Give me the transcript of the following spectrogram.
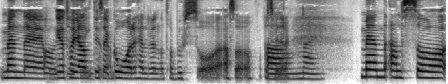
Men eh, jag tar ju alltid så här, går hellre än att ta buss och, alltså, och så Ja, vidare. nej. Men alltså,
